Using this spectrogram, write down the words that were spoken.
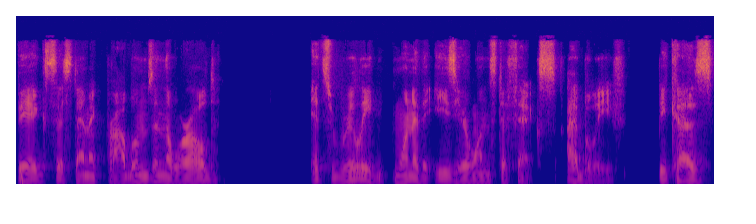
big systemic problems in the world it's really one of the easier ones to fix i believe because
